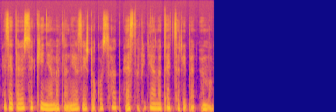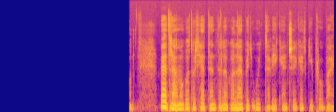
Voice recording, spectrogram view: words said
ezért először kényelmetlen érzést okozhat, ha ezt a figyelmet egyszerében önmaga. Vedd rá magad, hogy hetente legalább egy új tevékenységet kipróbálj.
